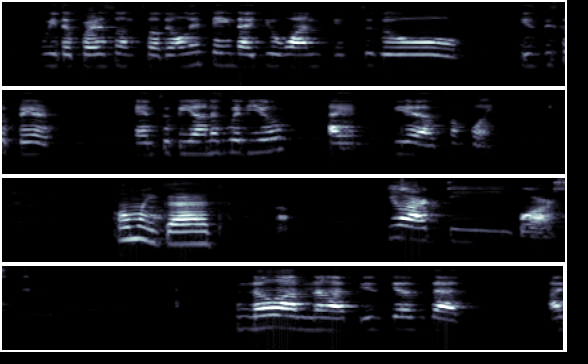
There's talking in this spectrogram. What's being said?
with the person. So the only thing that you want is to do is disappear. And to be honest with you, I did at some point. Oh my god. You are the worst. No, I'm not. It's just that I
